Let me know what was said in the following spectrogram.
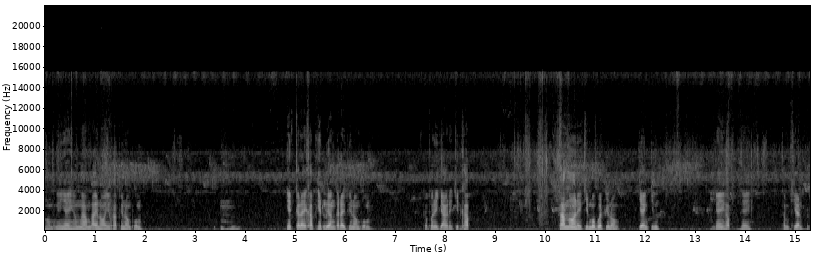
น้องบอกง่ายๆงามๆหลายหน้อยอยู่ครับพี่น้องผมเฮ็ดก็ได้ครับเฮ็ดเหลืองก็ได้พี่น้องผมก็เพื่อได้อยากได้กินครับสามนอเนี่ยกินบ่เบิดพี่น้องแกงกินง่ายครับง่ายทำเคียนพุ่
